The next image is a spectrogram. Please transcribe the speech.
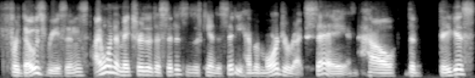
for those reasons, I want to make sure that the citizens of Kansas City have a more direct say in how the biggest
